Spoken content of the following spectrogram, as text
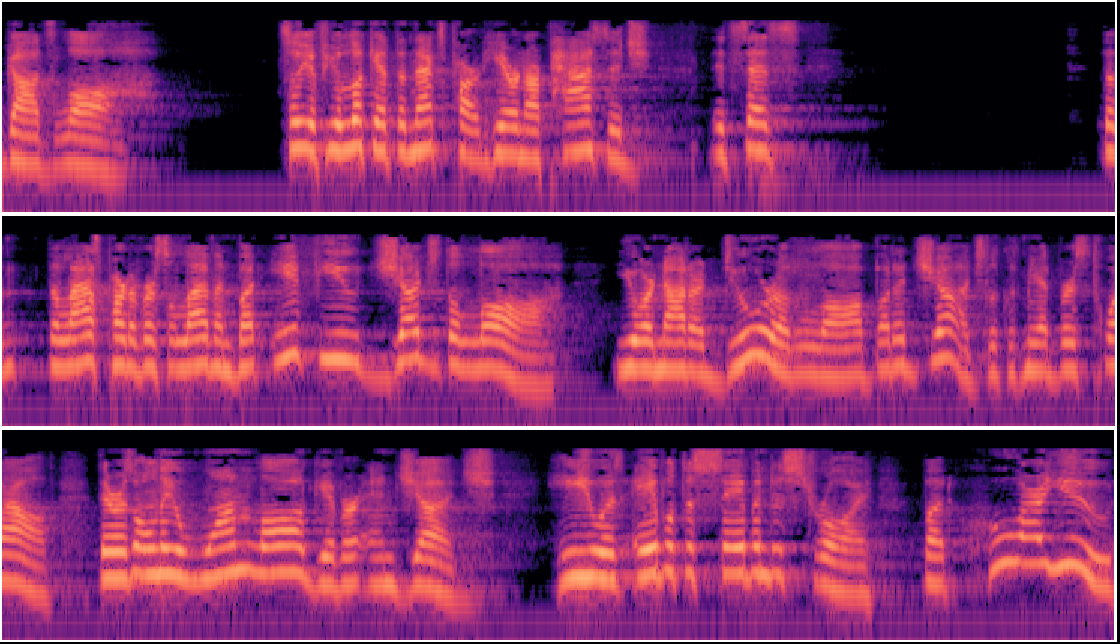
God's law. So if you look at the next part here in our passage, it says, the, the last part of verse 11, but if you judge the law, you are not a doer of the law, but a judge. Look with me at verse 12. There is only one lawgiver and judge, he who is able to save and destroy. But who are you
